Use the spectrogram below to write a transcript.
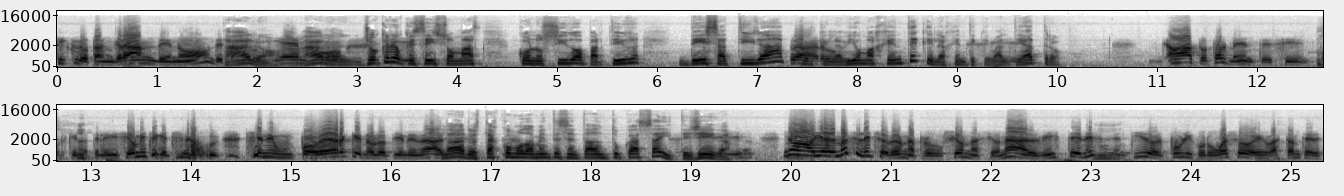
ciclo tan grande, ¿no? De Claro, tanto tiempo. claro. Yo creo Y- que se hizo más conocido a partir de esa tira porque la vio más gente que la gente que va al teatro. Ah, totalmente, sí, porque la televisión, viste que tiene un, tiene un poder que no lo tiene nadie. Claro, estás cómodamente sentado en tu casa y te llega. Sí. No, y además el hecho de ver una producción nacional, ¿viste? En ese mm. sentido el público uruguayo es bastante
